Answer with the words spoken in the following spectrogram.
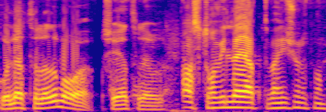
Golü hatırladım ama şeyi hatırlayamadım. Aston Villa'ya attı ben hiç unutmam.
